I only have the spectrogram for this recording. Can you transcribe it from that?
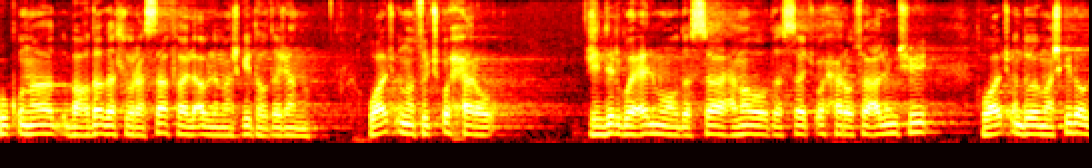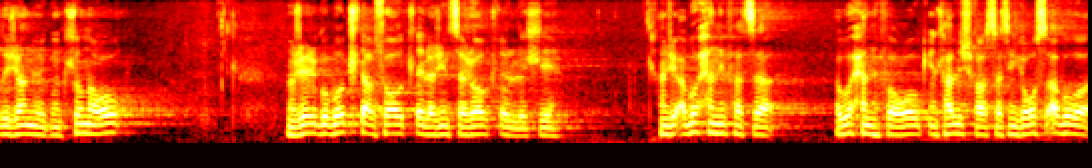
وكنا بغداد الثلاثة الأول واج انو سوچ أحرو جندر گو علم و دسا عما و دسا چ أحرو سو علم چی واج اندو مشکی دو دجان و گنتلون أغو. نجر گو بوت تاو سو أوت لجن سجاب تلشي هنجي أبو حنيفة أبو حنيفة ووك إن تالش خاصاتين جوس أبو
